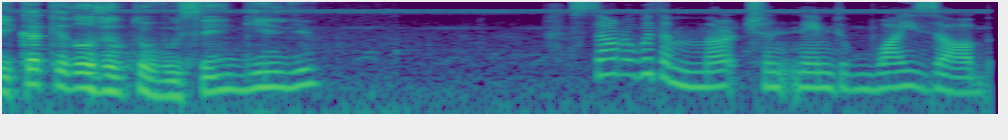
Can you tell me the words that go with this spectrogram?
И как я должен ту выследить гильдию? Started with a merchant named Wizob.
